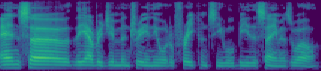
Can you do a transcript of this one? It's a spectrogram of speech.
And so the average inventory and the order frequency will be the same as well.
